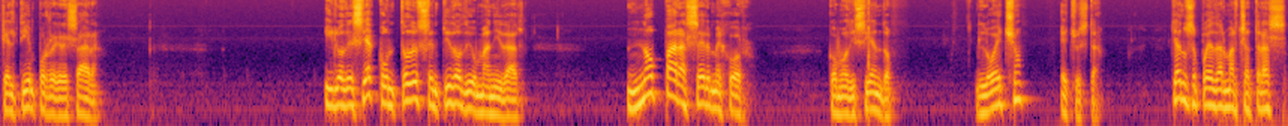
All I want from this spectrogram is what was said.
que el tiempo regresara? Y lo decía con todo el sentido de humanidad, no para ser mejor, como diciendo, lo hecho, hecho está. Ya no se puede dar marcha atrás,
